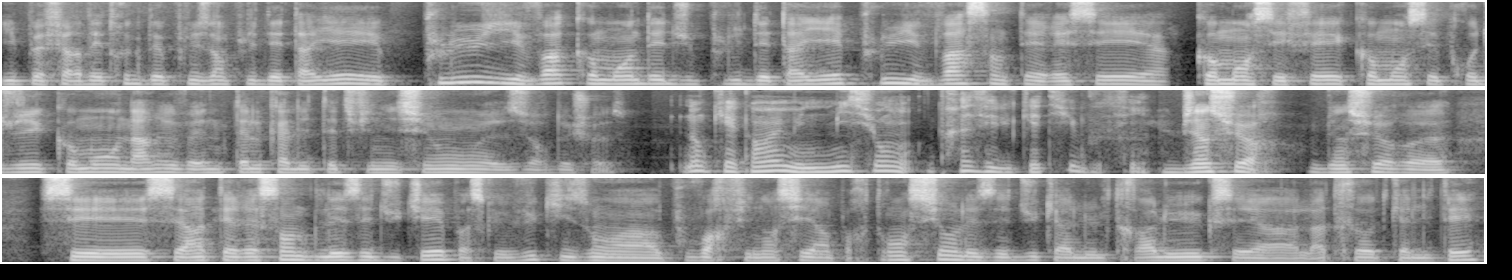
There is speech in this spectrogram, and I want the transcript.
il peut faire des trucs de plus en plus détaillés et plus il va commander du plus détaillé, plus il va s'intéresser à comment c'est fait, comment c'est produit, comment on arrive à une telle qualité de finition ce genre de choses. Donc il y a quand même une mission très éducative aussi. Bien sûr, bien sûr, euh, c'est c'est intéressant de les éduquer parce que vu qu'ils ont un pouvoir financier important, si on les éduque à l'ultra luxe et à la très haute qualité,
